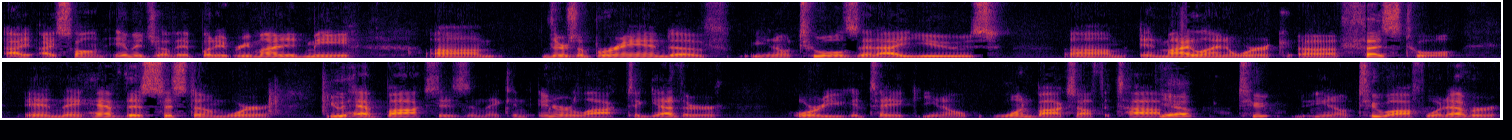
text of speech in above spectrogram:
I, I saw an image of it, but it reminded me. Um, there's a brand of you know tools that I use um, in my line of work, uh, Festool, and they have this system where you have boxes and they can interlock together, or you could take you know one box off the top, Yep. two you know two off whatever,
